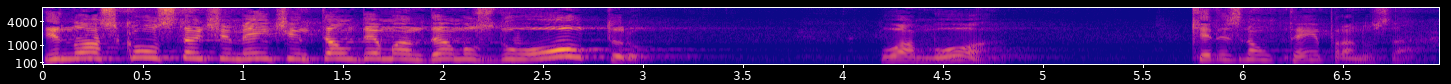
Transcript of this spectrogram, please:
E nós constantemente então demandamos do outro o amor que eles não têm para nos dar.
